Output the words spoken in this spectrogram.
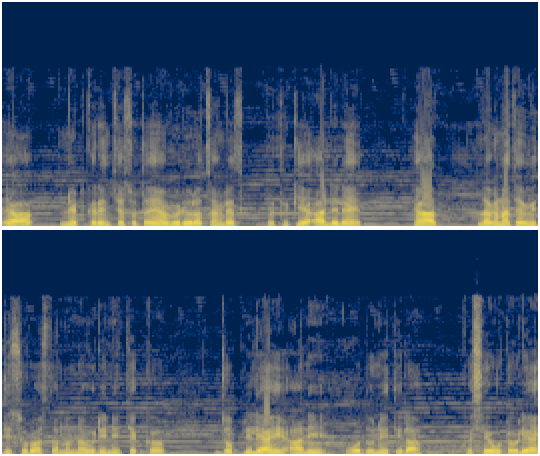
या नेटकऱ्यांच्या स्वतः ह्या व्हिडिओला चांगल्याच प्रतिक्रिया आलेल्या आहेत. ह्या लग्नाच्या विधी सुरू असताना नवरीने चक्क झोपलेली आहे आणि वधूने तिला कसे उठवले आहे?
